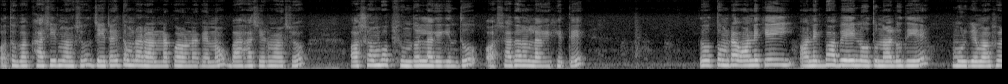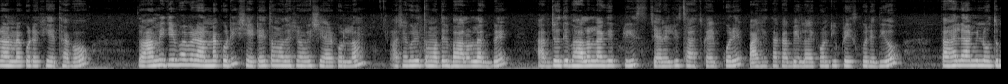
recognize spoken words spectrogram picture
অথবা খাসির মাংস, যেটাই তোমরা রান্না করো না কেন, বা হাঁসের মাংস, অসম্ভব সুন্দর লাগে কিন্তু, অসাধারণ লাগে খেতে। তো তোমরা অনেকেই অনেকভাবে এই নতুন আলু দিয়ে মুরগির মাংস রান্না করে খেয়ে থাকো। তো আমি যেভাবে রান্না করি, সেটাই তোমাদের সঙ্গে শেয়ার করলাম। আশা করি তোমাদের ভালো লাগবে। আর যদি ভালো লাগে প্লিজ চ্যানেলটি সাবস্ক্রাইব করে পাশে থাকা বেল আইকনটি প্রেস করে দিও। তাহলে আমি নতুন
